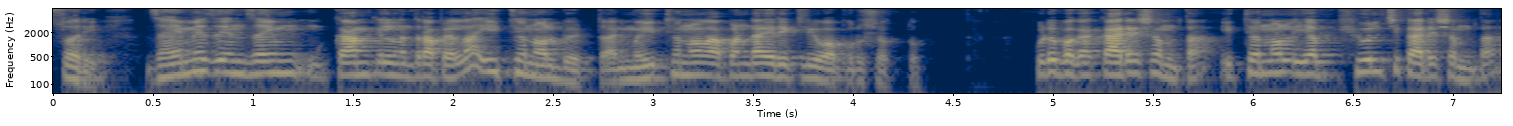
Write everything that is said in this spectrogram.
सॉरी झायमेज एन्झाईम काम केल्यानंतर आपल्याला इथेनॉल भेटतं. आणि मग इथेनॉल आपण डायरेक्टली वापरू शकतो. पुढे बघा कार्यक्षमता. इथेनॉल या फ्युअलची कार्यक्षमता.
